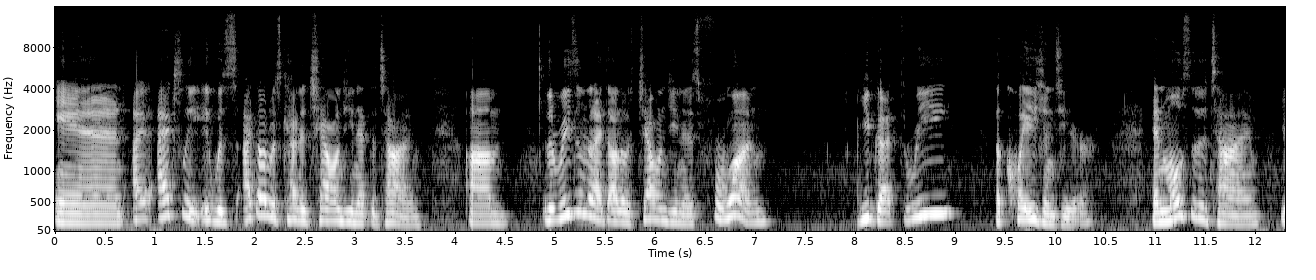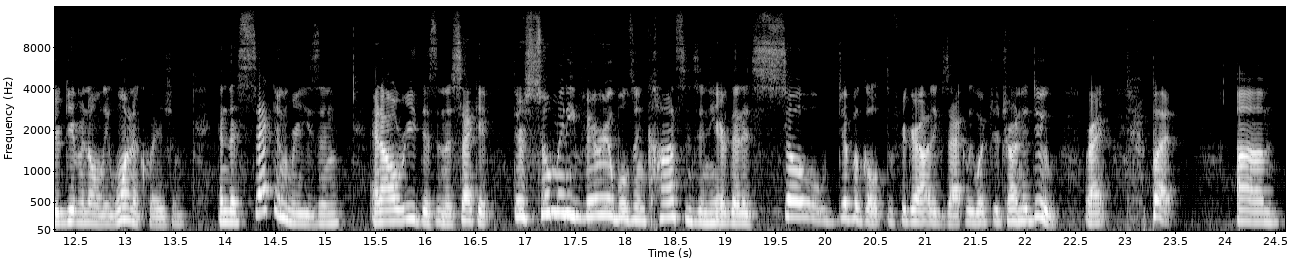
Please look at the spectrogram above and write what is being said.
and I actually it was I thought it was kind of challenging at the time. Um, the reason that I thought it was challenging is for one, you've got three equations here, And most of the time, you're given only one equation. And the second reason, and I'll read this in a second, there's so many variables and constants in here that it's so difficult to figure out exactly what you're trying to do, right? But um,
